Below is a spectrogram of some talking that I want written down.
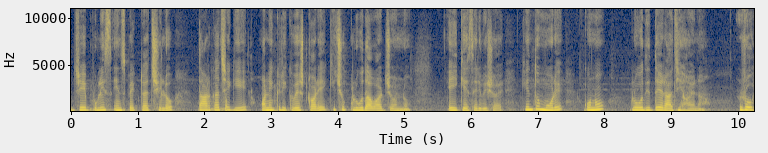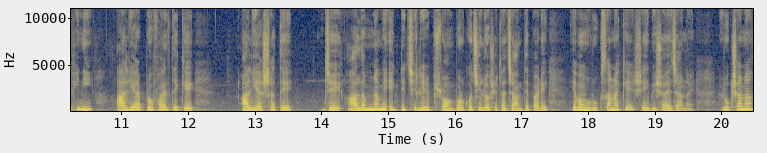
যে পুলিশ ইন্সপেক্টর ছিল, তার কাছে গিয়ে অনেক রিকোয়েস্ট করে কিছু ক্লু দেওয়ার জন্য এই কেসের বিষয়ে। কিন্তু মোড়ে কোনো ক্লু দিতে রাজি হয় না। রোহিণী আলিয়ার প্রোফাইল থেকে আলিয়ার সাথে যে আলম নামে একটি ছেলের সম্পর্ক ছিল সেটা জানতে পারে এবং রুকসানাকে সেই বিষয়ে জানায়। রুকসানা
